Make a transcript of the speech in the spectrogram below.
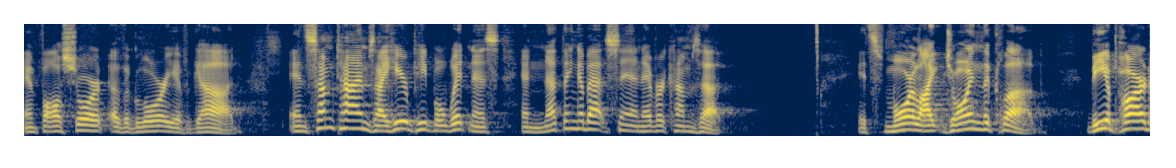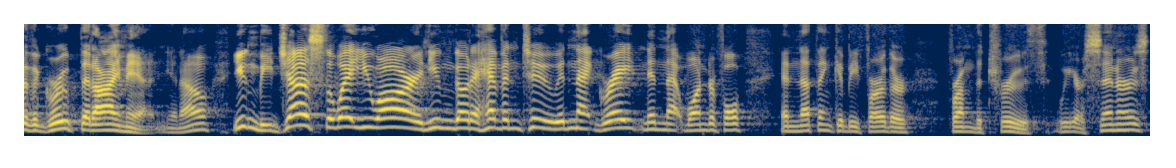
and fall short of the glory of God. And sometimes I hear people witness and nothing about sin ever comes up. It's more like join the club. Be a part of the group that I'm in, you know? You can be just the way you are and you can go to heaven too. Isn't that great and isn't that wonderful? And nothing could be further from the truth. We are sinners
